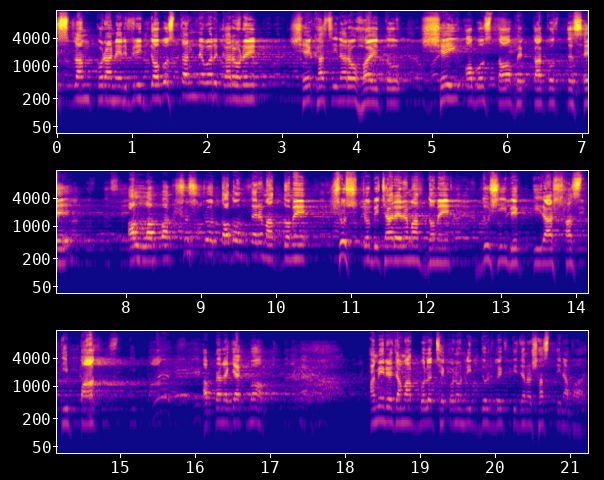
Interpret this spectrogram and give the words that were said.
ইসলাম কোরআনের বিরুদ্ধে অবস্থান নেওয়ার কারণে শেখ হাসিনারও হয়তো সেই অবস্থা অপেক্ষা করতেছে। আল্লাহ পাক সুষ্ঠু তদন্তের মাধ্যমে, সুষ্ঠু বিচারের মাধ্যমে দোষী ব্যক্তিরা শাস্তি পাক। আপনারা কি একমত? আমিরে জামাত বলেছে, কোনো নির্দোষ ব্যক্তি যেন শাস্তি না পায়।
